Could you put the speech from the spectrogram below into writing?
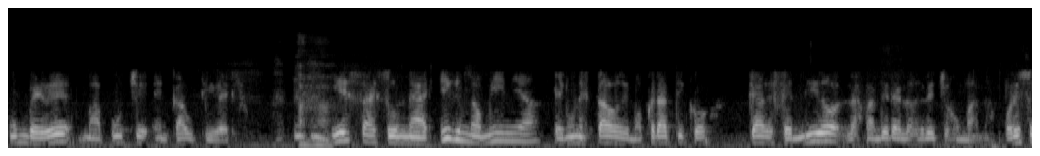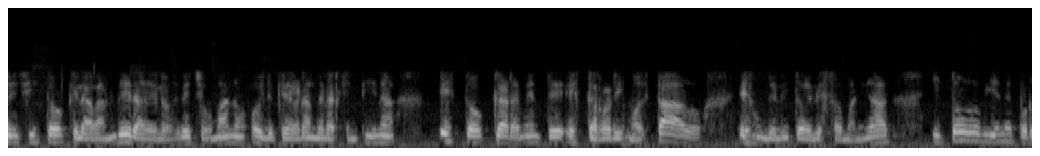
un bebé mapuche en cautiverio. Y esa es una ignominia en un Estado democrático que ha defendido las banderas de los derechos humanos. Por eso insisto que la bandera de los derechos humanos hoy le queda grande a la Argentina. Esto claramente es terrorismo de Estado, es un delito de lesa humanidad y todo viene por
